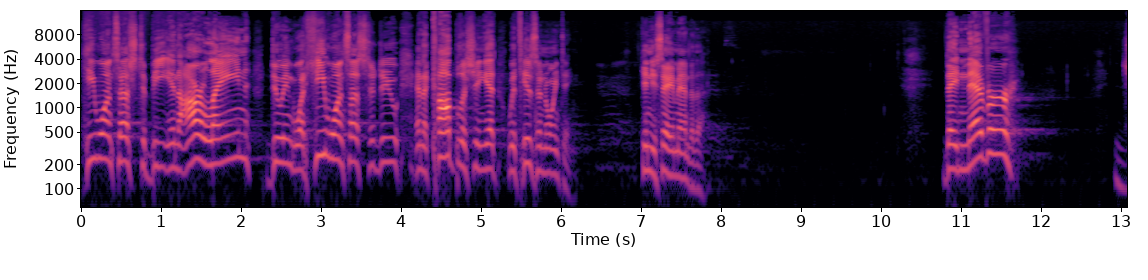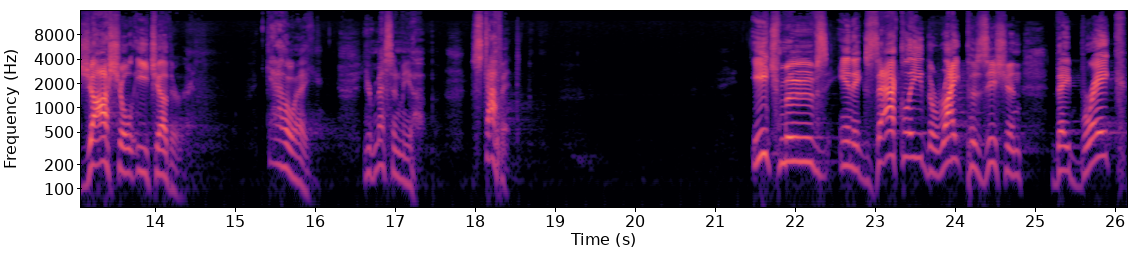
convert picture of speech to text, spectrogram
He wants us to be in our lane, doing what He wants us to do and accomplishing it with His anointing. Can you say amen to that? They never jostle each other. Get out of the way. You're messing me up. Stop it. Each moves in exactly the right position. They break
